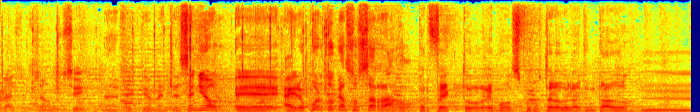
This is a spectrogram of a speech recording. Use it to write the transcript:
Gracias, John. Sí, efectivamente. Señor, eh, aeropuerto caso cerrado. Perfecto, hemos frustrado el atentado. Mm,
